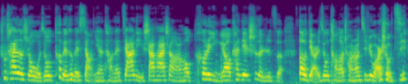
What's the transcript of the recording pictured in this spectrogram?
出差的时候，我就特别特别想念躺在家里沙发上，然后喝着饮料看电视的日子。到点儿就躺到床上继续玩手机。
